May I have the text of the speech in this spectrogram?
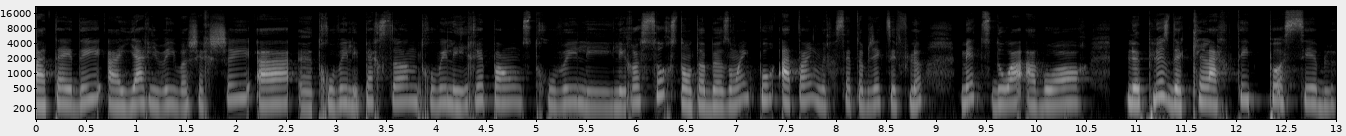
à t'aider à y arriver. Il va chercher à euh, trouver les personnes, trouver les réponses, trouver les, ressources dont tu as besoin pour atteindre cet objectif-là. Mais tu dois avoir le plus de clarté possible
